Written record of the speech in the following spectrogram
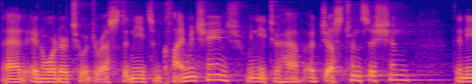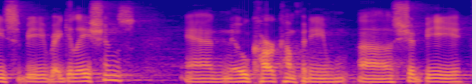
that in order to address the needs of climate change, we need to have a just transition. There needs to be regulations and no car company uh, should be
